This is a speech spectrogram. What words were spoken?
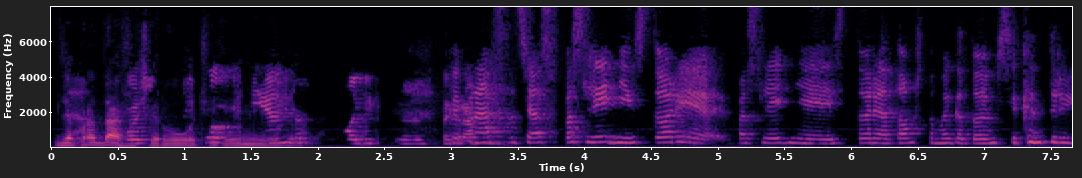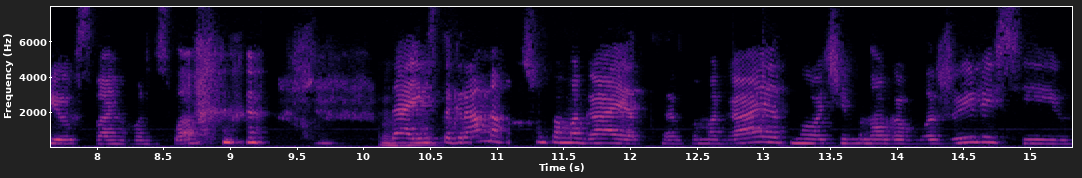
Для да. продажи Больше в первую очередь, я имею Как раз вот сейчас в последней истории, последняя история о том, что мы готовимся к интервью с вами, Владислав. Да, Инстаграм нам очень помогает, помогает, мы очень много вложились и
